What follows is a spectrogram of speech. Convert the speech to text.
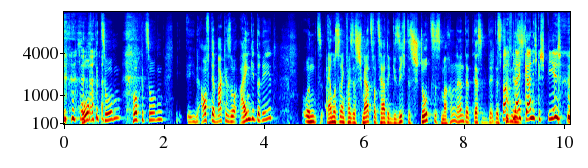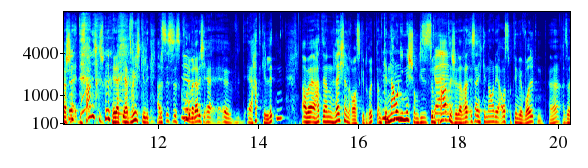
hochgezogen, hochgezogen, ihn auf der Backe so eingedreht. Und er musste dann quasi das schmerzverzerrte Gesicht des Sturzes machen. Ne? Des, des, des Das war Typen, vielleicht gar nicht gespielt. Das war nicht gespielt. Der, hat- der hat wirklich gelitten. Aber das ist das Coole, Ja. weil dadurch, er, er, hat gelitten, aber er hat dann ein Lächeln rausgedrückt. Und genau die Mischung, dieses Sympathische daran, ist eigentlich genau der Ausdruck, den wir wollten. Also,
